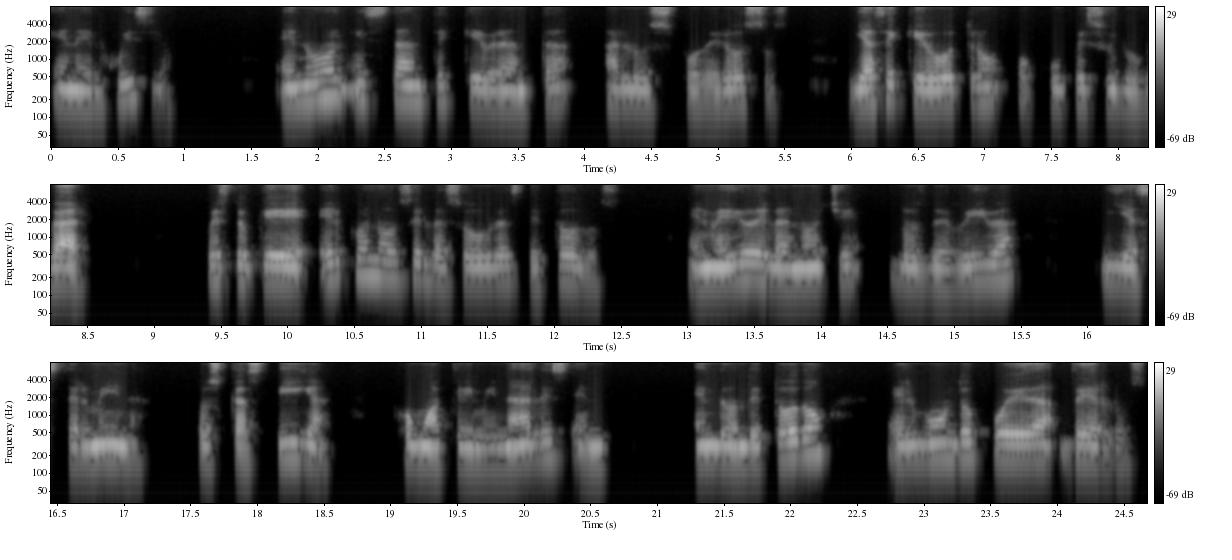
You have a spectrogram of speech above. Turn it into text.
en el juicio. En un instante quebranta a los poderosos y hace que otro ocupe su lugar, puesto que él conoce las obras de todos. En medio de la noche los derriba y extermina los castiga como a criminales en, en donde todo el mundo pueda verlos,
